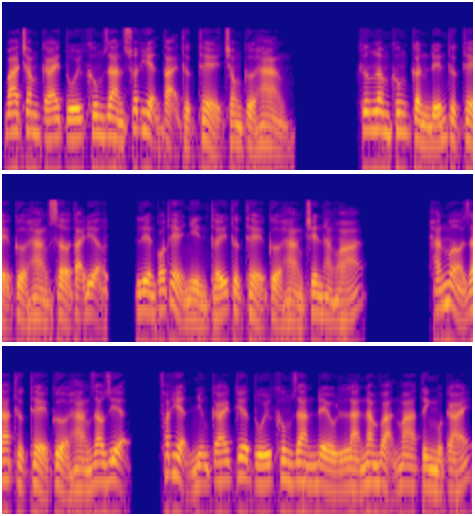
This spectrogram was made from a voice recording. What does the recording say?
300 cái túi không gian xuất hiện tại thực thể trong cửa hàng. Khương Lâm không cần đến thực thể cửa hàng sở tại địa, liền có thể nhìn thấy thực thể cửa hàng trên hàng hóa. Hắn mở ra thực thể cửa hàng giao diện, phát hiện những cái kia túi không gian đều là 5 vạn ma tinh một cái.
